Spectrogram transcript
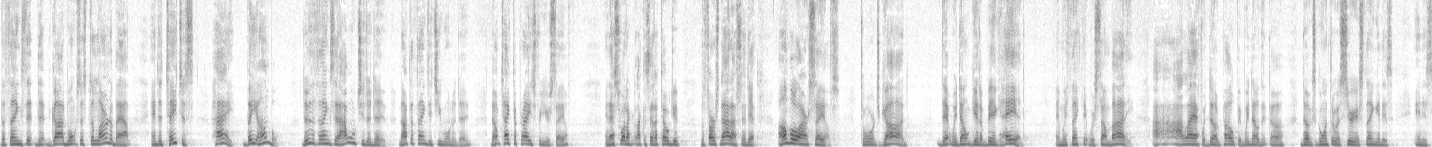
the things that, that God wants us to learn about and to teach us, hey, be humble. Do the things that I want you to do, not the things that you want to do. Don't take the praise for yourself. And that's what, I, like I said, I told you the first night I said that. Humble ourselves towards God that we don't get a big head and we think that we're somebody. I, I, laugh with Doug Pope, and we know that uh, Doug's going through a serious thing in his, in his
